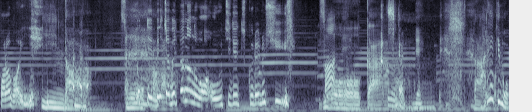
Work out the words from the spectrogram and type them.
パラがいい。いいんだ。そうだってべちゃかべちゃなのはお家で作れるし。まあね。そうか。確かにね。あれでも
